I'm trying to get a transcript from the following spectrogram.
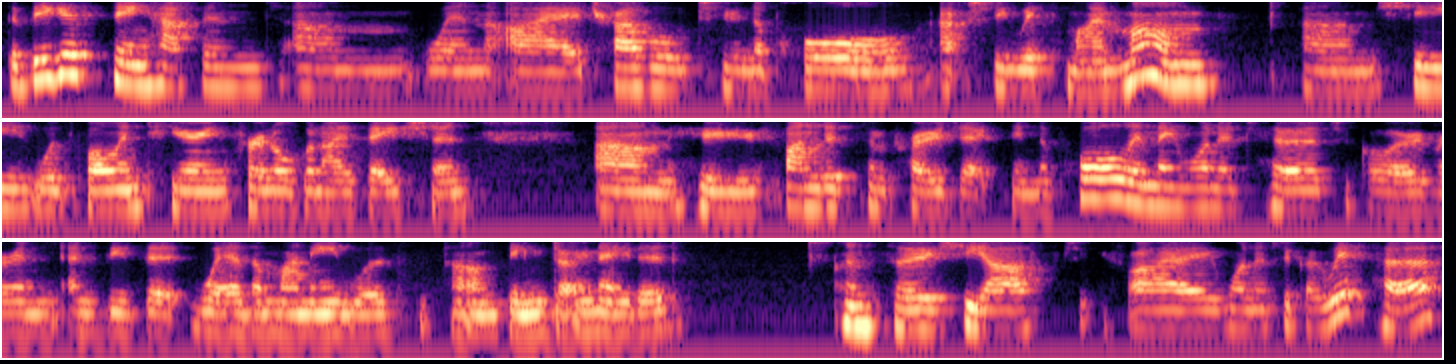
the biggest thing happened um, when I traveled to Nepal, actually with my mum. Um, she was volunteering for an organisation um, who funded some projects in Nepal, and they wanted her to go over and, and visit where the money was um, being donated. And so she asked if I wanted to go with her.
